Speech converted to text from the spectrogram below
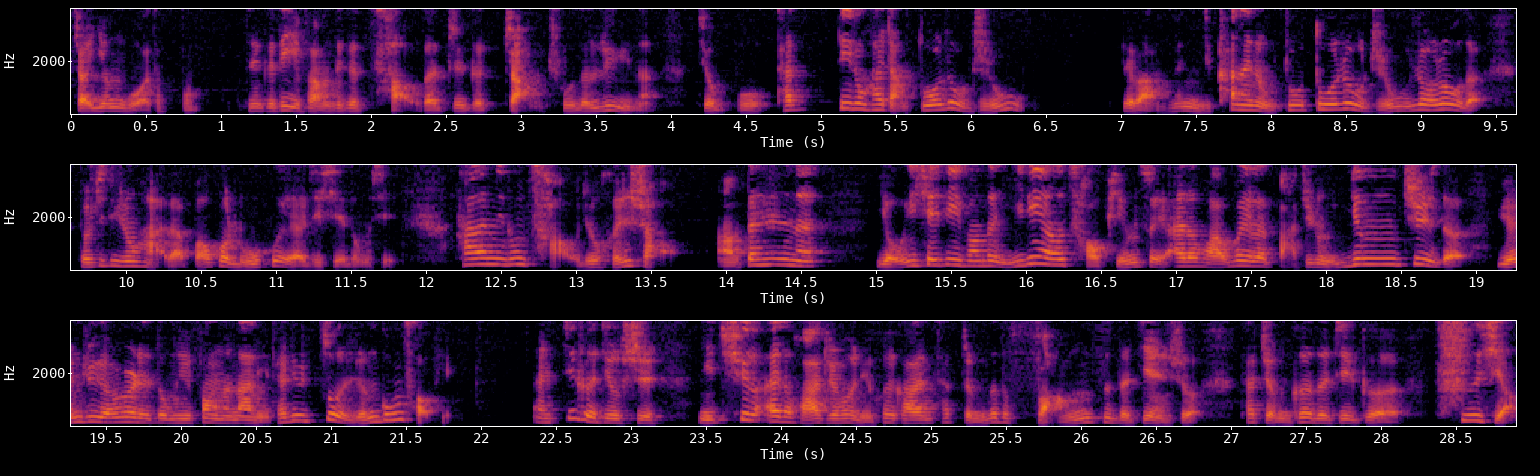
在英国它不这个地方这个草的这个长出的绿呢，就不它地中海长多肉植物，对吧？那你看那种多多肉植物，肉肉的都是地中海的，包括芦荟啊这些东西，它的那种草就很少啊。但是呢，有一些地方它一定要有草坪，所以爱德华为了把这种英制的原汁原味的东西放在那里，他就做人工草坪。哎，这个就是你去了爱德华之后，你会发现它整个的房子的建设，它整个的这个思想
